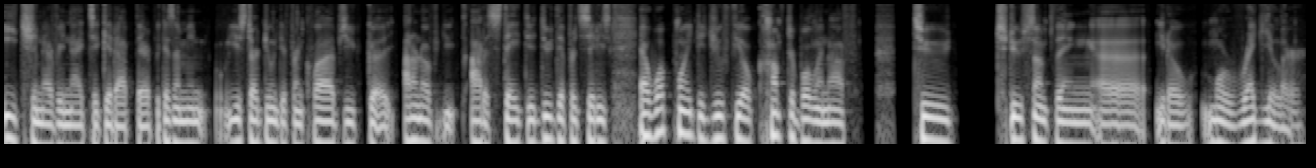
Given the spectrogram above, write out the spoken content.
each and every night to get up there? Because i mean you start doing different clubs you go i don't know if you out of state to do different cities. At what point did you feel comfortable enough to to do something uh you know more regular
